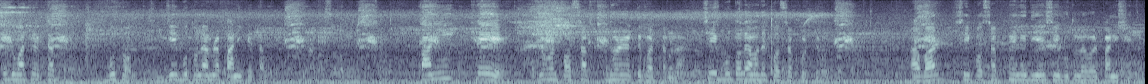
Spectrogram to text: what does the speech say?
শুধুমাত্র একটা বোতল, যে বোতলে আমরা পানি খেতাম। পানি খেয়ে যেমন প্রস্রাব ধরে রাখতে পারতাম না, সেই বোতলে আমাদের প্রস্রাব করতে হতো। আবার সেই প্রস্রাব ফেলে দিয়ে সেই বোতলে আবার পানি খাইতাম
